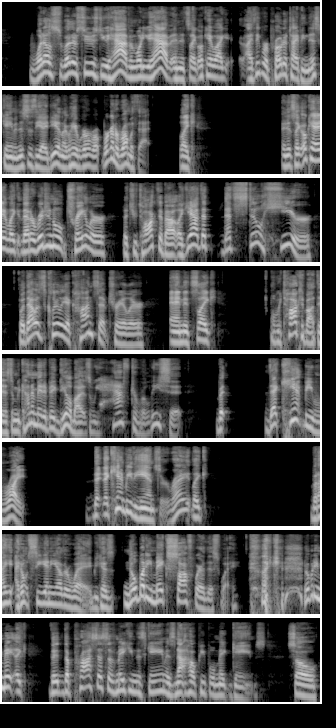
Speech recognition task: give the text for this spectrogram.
what else? What other studios do you have, and what do you have? And it's like, okay, well, I, I think we're prototyping this game, and this is the idea, and like, okay, we're we're gonna run with that, like, and it's like, okay, like that original trailer that you talked about, like, yeah, that that's still here, but that was clearly a concept trailer, and it's like, well, we talked about this, and we kind of made a big deal about it, so we have to release it, but that can't be right. That that can't be the answer, right? Like but I, I don't see any other way because nobody makes software this way. like nobody make like the the process of making this game is not how people make games. So,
